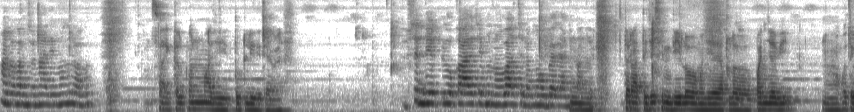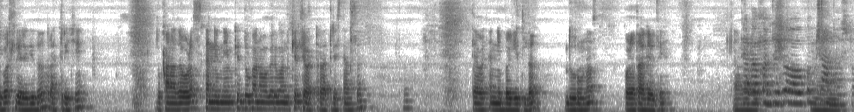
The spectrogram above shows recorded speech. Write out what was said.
आम्ही कोणच्या नादी मग लागत सायकल पण माझी तुटली होती त्यावेळेस. सिंधी लोक म्हणून वाचला मोबाईल आणि. पाकिट. तर रात्रीचे सिंधी लो म्हणजे आपलं पंजाबी अं, होते बसलेले तिथं रात्रीचे. दुकानाजवळच त्यांनी नेमकीच दुकान वगैरे बंद केली वाटतं रात्रीच त्यांचं. त्यावेळेस त्यांनी बघितलं दुरूनच पळत आले होते. त्या त्यामुळे लोकांचा स्वभाव खूप छान हम्म. असतो.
